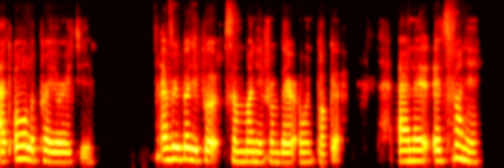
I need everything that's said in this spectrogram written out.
at all a priority. Everybody put some money from their own pocket. And it, it's funny.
